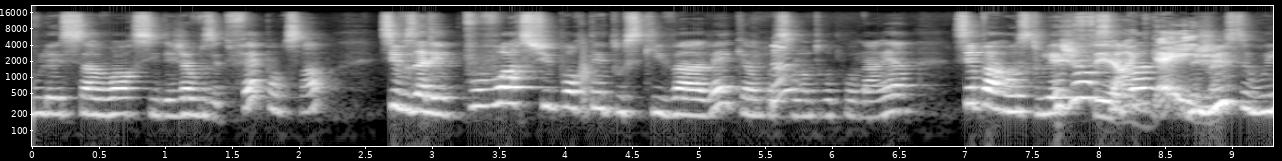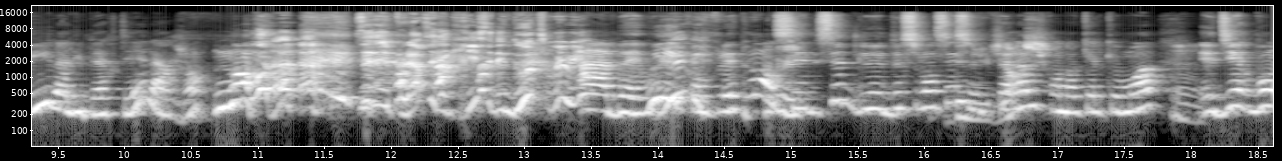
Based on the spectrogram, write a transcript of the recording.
voulez savoir si déjà vous êtes fait pour ça, si vous allez pouvoir supporter tout ce qui va avec, hein, parce que l'entrepreneuriat, c'est pas rose tous les jours. C'est un pas game. juste, oui, la liberté, l'argent. Non C'est des pleurs, c'est des cris, c'est des doutes, oui, oui. Ah, ben oui, Oui. complètement. Oui. C'est de, de se lancer Des ce challenge blanches. pendant quelques mois Mm. et dire bon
